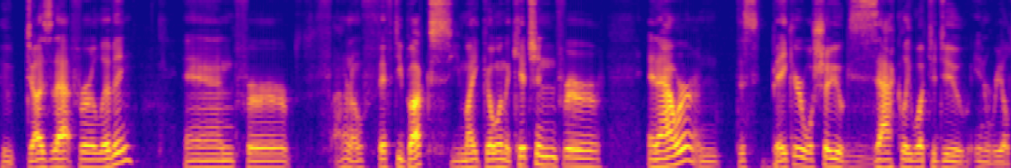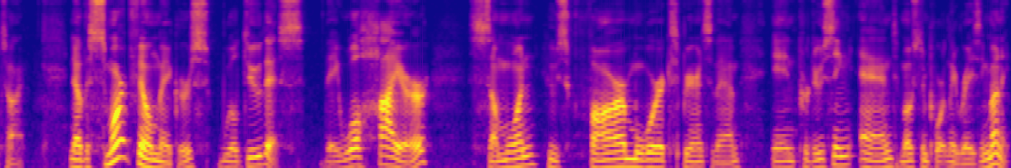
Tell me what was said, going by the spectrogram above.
who does that for a living. And for, I don't know, 50 bucks, you might go in the kitchen for an hour and this baker will show you exactly what to do in real time. Now, the smart filmmakers will do this they will hire someone who's far more experienced than them in producing and, most importantly, raising money.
